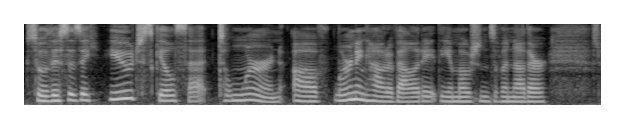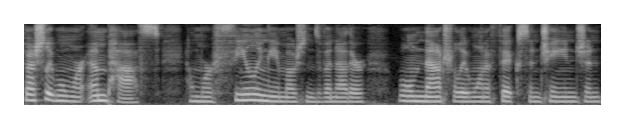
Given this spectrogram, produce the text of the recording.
So, this is a huge skill set to learn of learning how to validate the emotions of another, especially when we're empaths and we're feeling the emotions of another. We'll naturally want to fix and change and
